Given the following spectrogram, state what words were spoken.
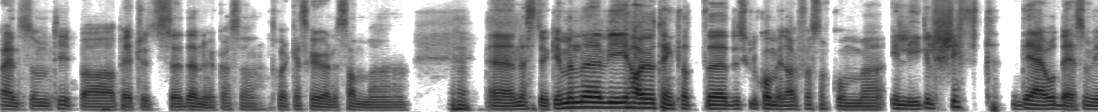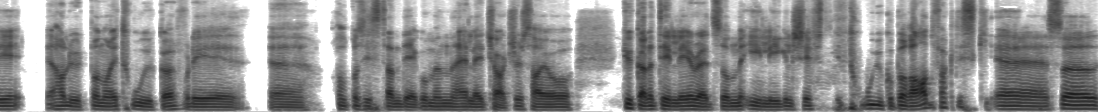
En som tippa Patriots eh, denne uka, så tror jeg ikke jeg skal gjøre det samme eh, neste uke. Men eh, vi har jo tenkt at eh, du skulle komme i dag for å snakke om eh, illegal shift. Det er jo det som vi har lurt på nå i to uker, fordi eh, holdt på å si San Diego, men LA Chargers har jo kukka det til i red zone med illegal shift i to uker på rad, faktisk. Eh, så,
